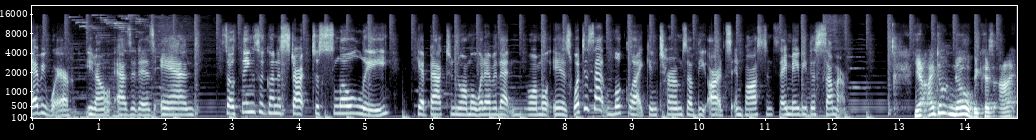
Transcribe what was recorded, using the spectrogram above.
everywhere, you know, as it is, and so things are going to start to slowly get back to normal, whatever that normal is. What does that look like in terms of the arts in Boston, say maybe this summer? Yeah, I don't know because I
